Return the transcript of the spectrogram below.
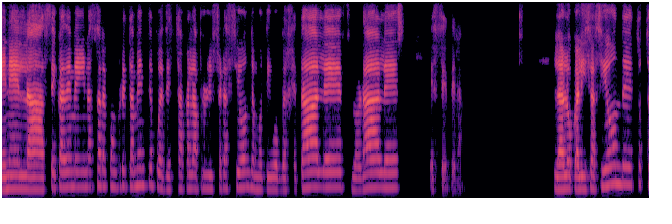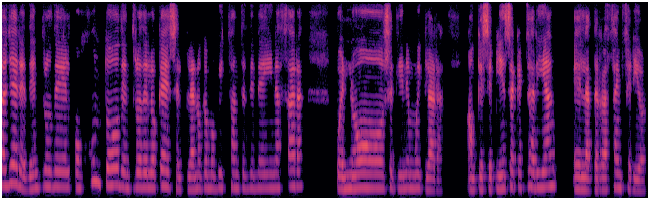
En la ceca de Medina Zara concretamente pues destaca la proliferación de motivos vegetales, florales, etc. La localización de estos talleres dentro del conjunto, dentro de lo que es el plano que hemos visto antes de Medina Zara, pues no se tiene muy clara aunque se piensa que estarían en la terraza inferior,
